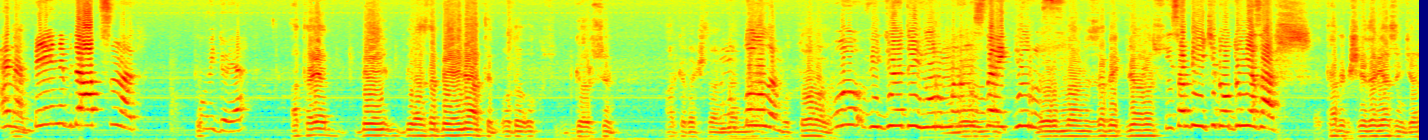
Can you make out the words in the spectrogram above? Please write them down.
Aynen Ha. beğeni bir de atsınlar bu videoya. Ataya be- biraz da beğeni atın. O da okusun, görsün. Arkadaşlarından Mutlu olalım. Mutlu olalım. Bu videoda yorumlarınızı da bekliyoruz. Yorumlarınızı da bekliyoruz. İnsan bir iki doğdum yazar. E, tabii bir şeyler yazın canım.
